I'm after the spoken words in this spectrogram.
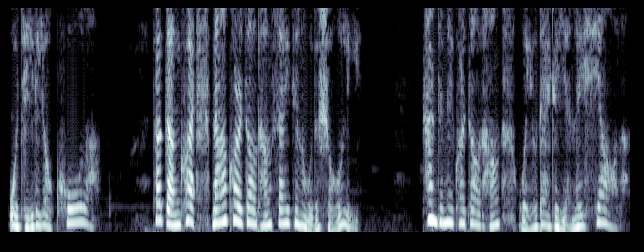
我急得要哭了。他赶快拿块灶糖塞进了我的手里，看着那块灶糖，我又带着眼泪笑了。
